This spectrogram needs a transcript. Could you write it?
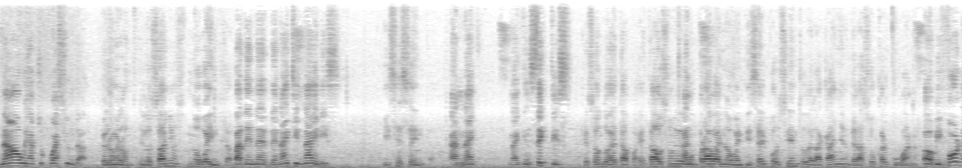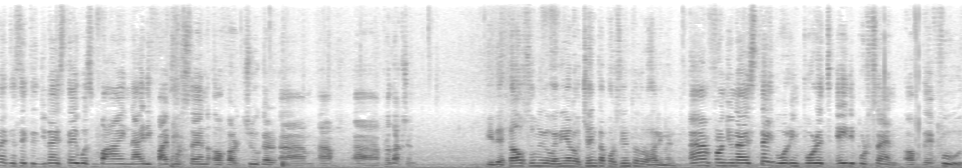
Now we have to question that. pero en los, en los años 90 But in the, the 1990s y 60, and ni- 1960s, que son dos etapas, Estados Unidos And- compraba el 96% de la caña, del azúcar cubana. oh, before 1960, the United States was buying 95% of our sugar um, uh, uh, production. Y de Estados Unidos venía el 80% de los alimentos. And from the United States, we imported 80% of the food.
